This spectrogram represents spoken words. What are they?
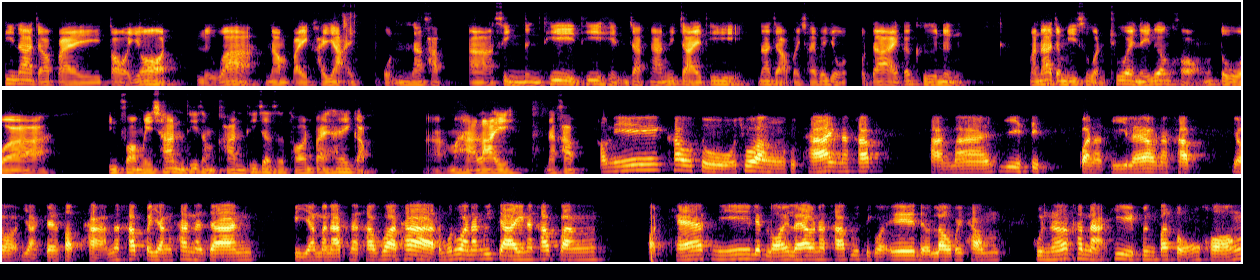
ที่น่าจะไปต่อยอดหรือว่านำไปขยายผลนะครับสิ่งหนึ่งที่ที่เห็นจากงานวิจัยที่น่าจะเอาไปใช้ประโยชน์ได้ก็คือหนึ่งมันน่าจะมีส่วนช่วยในเรื่องของตัว information ที่สำคัญที่จะสะท้อนไปให้กับมหาลัยนะครับ คราวนี้เข้าสู่ช่วงสุดท้ายนะครับ ผ่านมา 20 กว่านาทีแล้วนะครับ อยากจะสอบถามนะครับ ไปยังท่านอาจารย์ปิยมนัทนะครับ ว่าถ้าสมมุติว่านักวิจัยนะครับ ฟังพอดแคสต์นี้เรียบร้อยแล้วนะครับ รู้สึกว่าเออเดี๋ยวเราไปทำคุณลักษณะที่พึงประสงค์ของ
